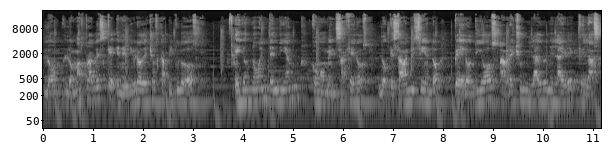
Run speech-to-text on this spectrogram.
lo, lo más probable es que en el libro de Hechos capítulo 2, ellos no entendían como mensajeros lo que estaban diciendo, pero Dios habrá hecho un milagro en el aire que las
